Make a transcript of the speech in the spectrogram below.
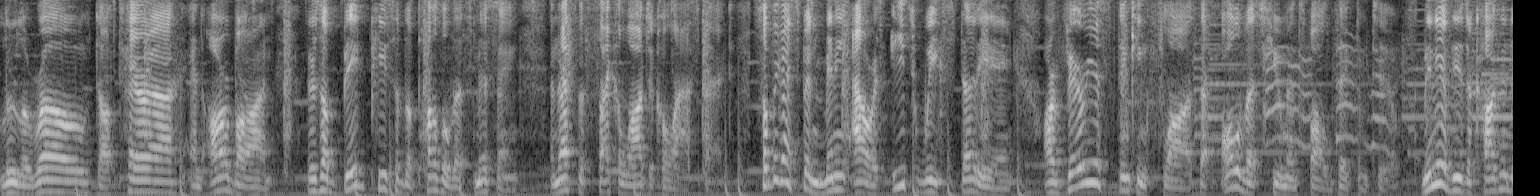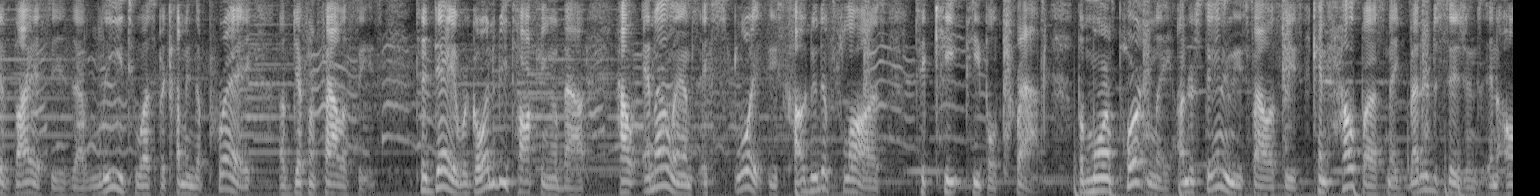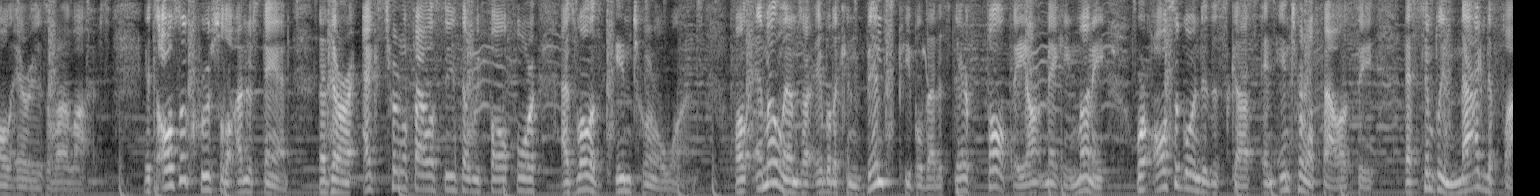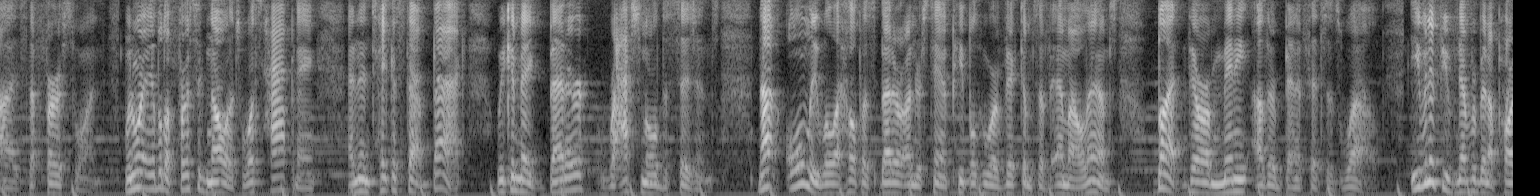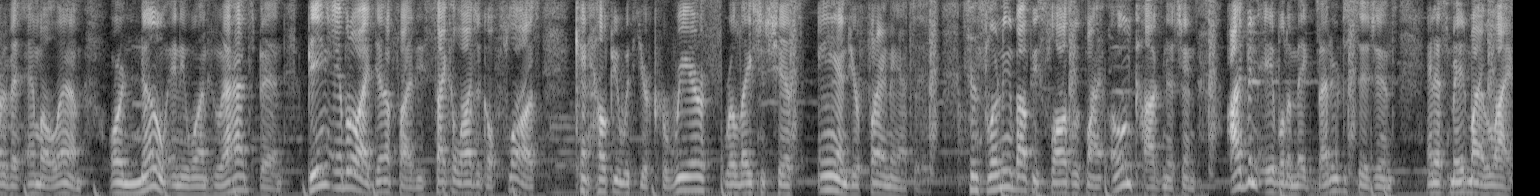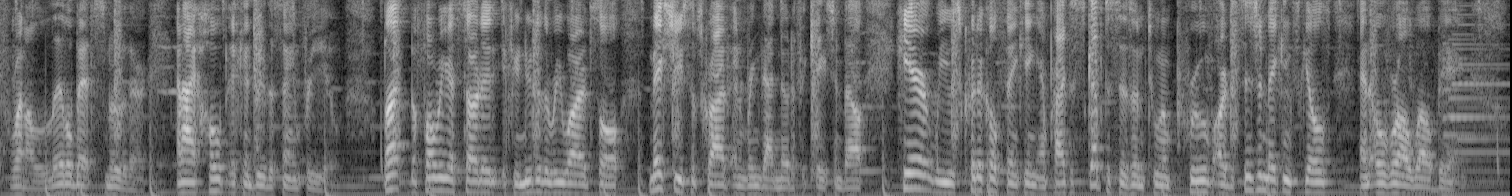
LuLaRoe, doTERRA, and Arbonne, there's a big piece of the puzzle that's missing, and that's the psychological aspect. Something I spend many hours each week studying are various thinking flaws that all of us humans fall victim to. Many of these are cognitive biases that lead to us becoming the prey of different fallacies. Today, we're going to be talking about how MLMs exploit these cognitive flaws to keep people trapped. But more importantly, understanding these fallacies can help us make better decisions in all areas of our lives. It's also crucial to understand that there are external fallacies that we fall for as well as internal ones. While MLMs are able to convince people that it's their fault they aren't making money, we're also going to discuss an internal fallacy that simply magnifies the first one. When we're able to first acknowledge what's happening and then take a step back, we can make better, rational decisions. Not only will it help us better understand people who are victims of MLMs, but there are many other benefits as well. Even if you've never been a part of an MLM or know anyone who has been, being able to identify these psychological flaws can help you with your career, relationships, and your finances. Since learning about these flaws with my own cognition, I've been able to make better decisions and it's made my life run a little bit smoother, and I hope it can do the same for you. But before we get started, if you're new to The Rewired Soul, make sure you subscribe and ring that notification bell. Here, we use critical thinking and practice skepticism to improve our decision-making skills and overall well-being.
